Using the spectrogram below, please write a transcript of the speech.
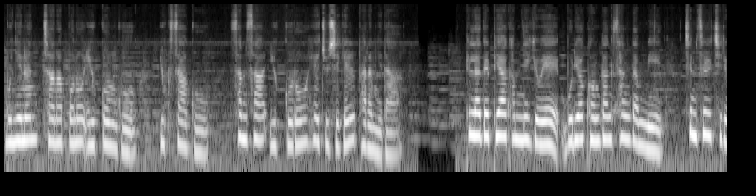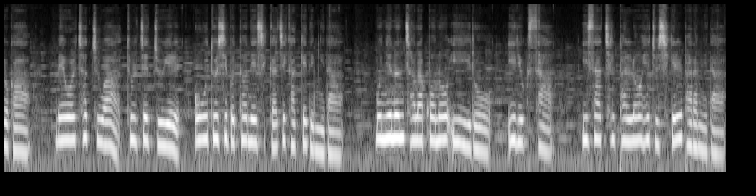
문의는 전화번호 609-649-3469로 해주시길 바랍니다. 필라델피아 감리교회 무료 건강 상담 및 침술 치료가 매월 첫 주와 둘째 주일 오후 2시부터 4시까지 갖게 됩니다. 문의는 전화번호 215-264-2478로 해주시길 바랍니다.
